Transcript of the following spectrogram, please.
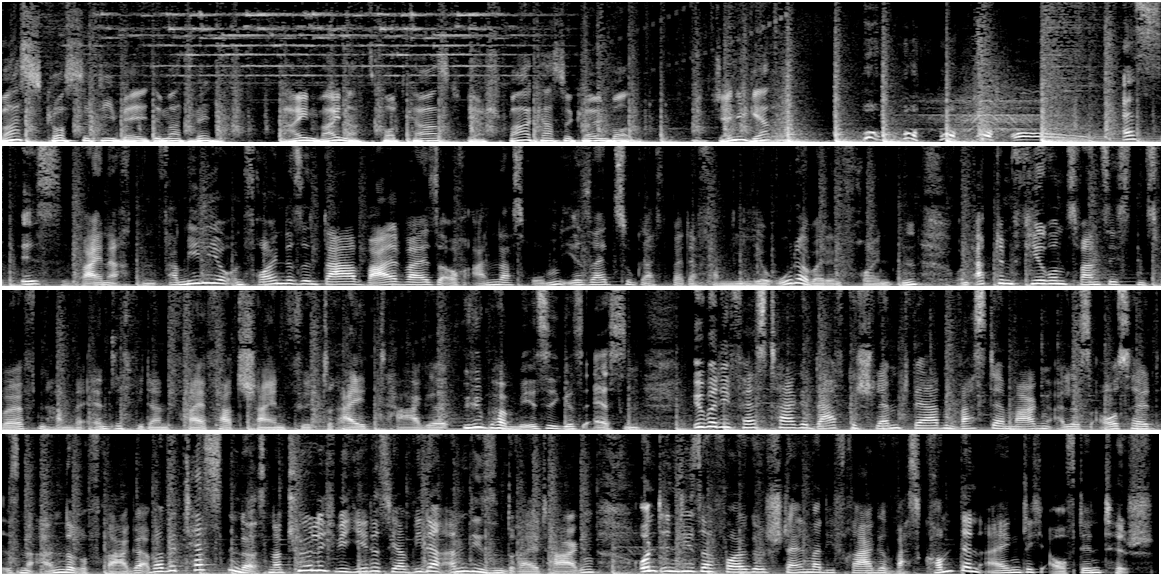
Was kostet die Welt im Advent? Ein Weihnachtspodcast der Sparkasse Köln-Bonn mit Jenny Gärtner. Ho, ho, ho, es ist Weihnachten. Familie und Freunde sind da, wahlweise auch andersrum. Ihr seid zu Gast bei der Familie oder bei den Freunden. Und ab dem 24.12. haben wir endlich wieder einen Freifahrtschein für drei Tage übermäßiges Essen. Über die Festtage darf geschlemmt werden. Was der Magen alles aushält, ist eine andere Frage. Aber wir testen das natürlich wie jedes Jahr wieder an diesen drei Tagen. Und in dieser Folge stellen wir die Frage, was kommt denn eigentlich auf den Tisch?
